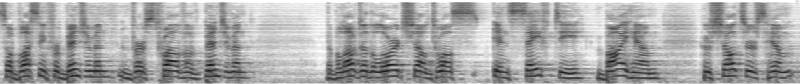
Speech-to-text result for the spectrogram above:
So, blessing for Benjamin, in verse 12 of Benjamin, the beloved of the Lord shall dwell in safety by him who shelters him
